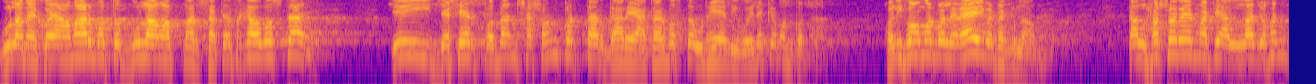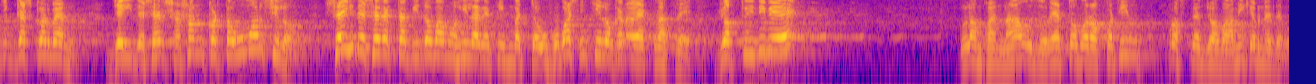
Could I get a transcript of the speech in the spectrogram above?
গুলামে কয়, আমার মতো গুলাম আপনার সাথে থাকা অবস্থায় এই দেশের প্রধান শাসনকর্তার গাড়ে আটার বস্তা উঠাইয়া দিব, এটা কেমন কথা? খলিফা ওমর বললেন, এই বেটা গুলাম, কাল হাসরের মাঠে আল্লাহ যখন জিজ্ঞাসা করবেন যেই দেশের শাসনকর্তা উমর ছিল, সেই দেশের একটা বিধবা মহিলার তিন বাচ্চা উপবাসী ছিল কেন এক রাত্রে? জব তুই দিবে? গোলাম খান, না উজুর এত বড় কঠিন প্রশ্নের জবাব আমি কেমনে দেব?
